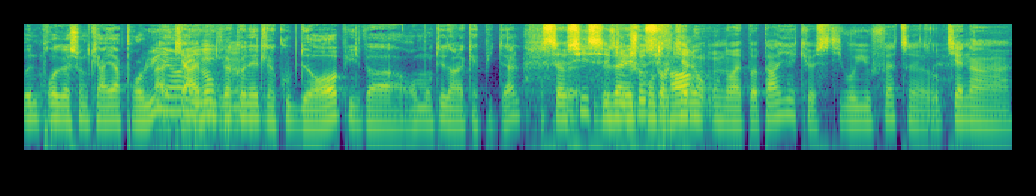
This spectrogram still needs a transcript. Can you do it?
Bonne progression de carrière pour lui. Ah, hein. Il va Mhm. connaître la Coupe d'Europe, il va remonter dans la capitale. Ça aussi, Euh, c'est quelque chose sur lequel on n'aurait pas parié, que Steve Youfat euh, obtienne un,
